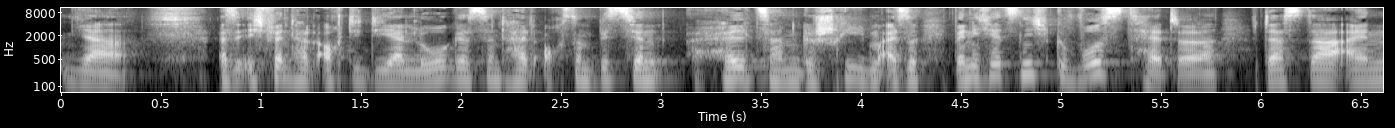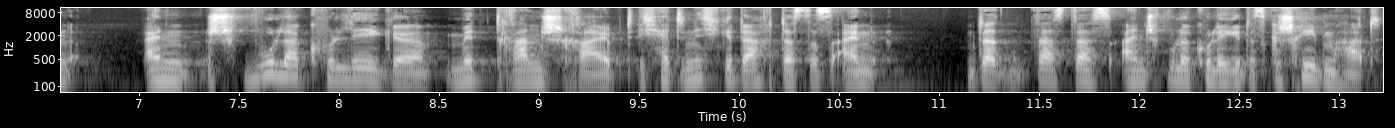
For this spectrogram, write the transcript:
ja, also ich finde halt auch die Dialoge sind halt auch so ein bisschen hölzern geschrieben. Also wenn ich jetzt nicht gewusst hätte, dass da ein ein schwuler Kollege mit dran schreibt, ich hätte nicht gedacht, dass das ein da- dass das ein schwuler Kollege das geschrieben hat,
